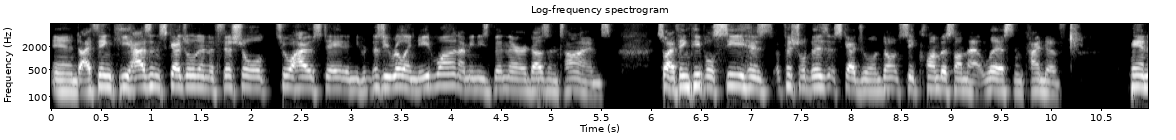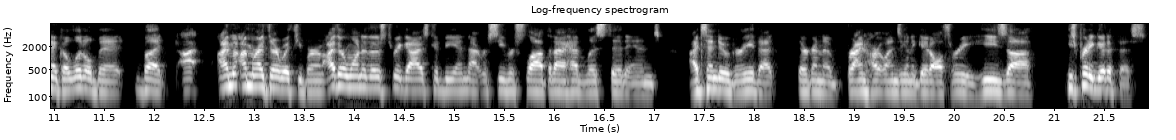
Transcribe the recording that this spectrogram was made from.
And I think he hasn't scheduled an official to Ohio State. And does he really need one? I mean, he's been there a dozen times. So I think people see his official visit schedule and don't see Columbus on that list and kind of panic a little bit. But I, am I'm, I'm right there with you, Berm. Either one of those three guys could be in that receiver slot that I had listed, and I tend to agree that they're gonna Brian Hartline's gonna get all three. He's uh he's pretty good at this.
